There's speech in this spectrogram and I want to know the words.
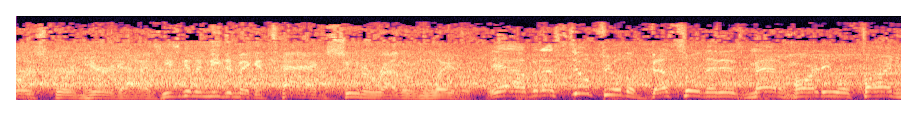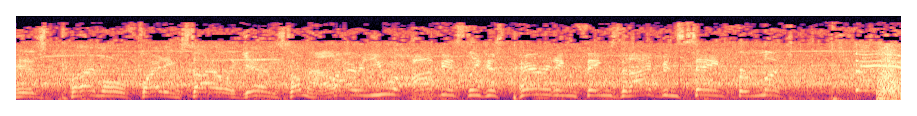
worse for him here, guys. He's going to need to make a tag sooner rather than later. Yeah, but I still feel the vessel that is Matt Hardy will find his primal fighting style again somehow. Byron, you are obviously just parroting things that I've been saying for months. Spear!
